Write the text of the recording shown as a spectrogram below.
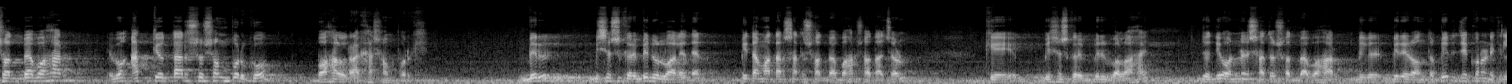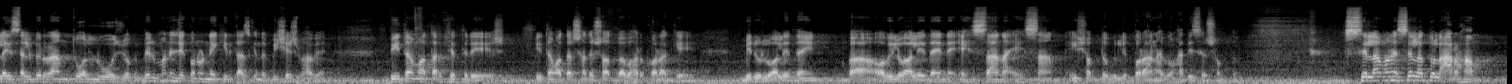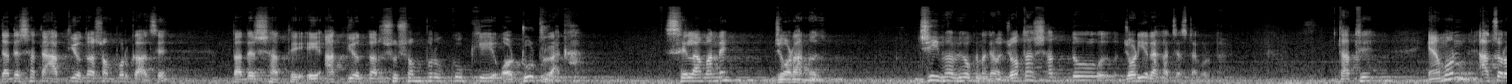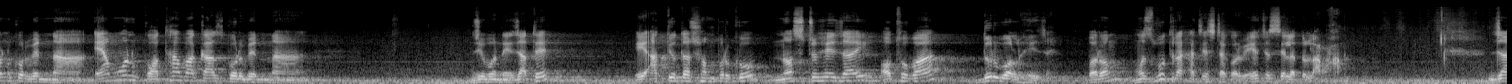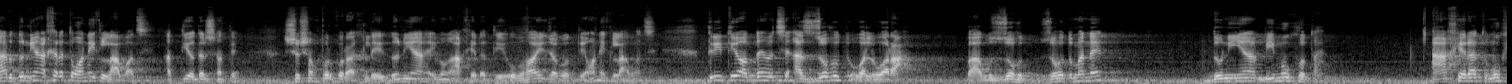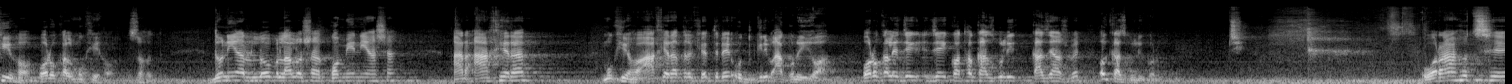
সদ্ব্যবহার এবং আত্মীয়তার সুসম্পর্ক বহাল রাখা সম্পর্কে। বীর, বিশেষ করে বীরুল ওয়ালেদেন পিতামাতার সাথে সদ্ব্যবহার সদাচরণকে বিশেষ করে বীর বলা হয়। যদি অন্যের সাথে সদ্ব্যবহার বীরের অন্ত, বীর যে কোনো নেকি লাইসাল বীর রান্তু আল্লু ওজুক বীর মানে যে কোনো নেকির কাজ, কিন্তু বিশেষভাবে পিতামাতার ক্ষেত্রে পিতামাতার সাথে সদ্ব্যবহার করাকে বীরুল ওয়ালেদাইন বা অবিল ওয়ালেদাইন এহসানা, এহসান, এই শব্দগুলি কোরআন এবং হাদিসের শব্দ। সেলা মানে সেলাতুল আরহাম। যাদের সাথে আত্মীয়তা সম্পর্ক আছে, তাদের সাথে এই আত্মীয়তার সুসম্পর্ককে অটুট রাখা। সেলা মানে জড়ানো। যেইভাবে হোক না কেন, যথাসাধ্য জড়িয়ে রাখার চেষ্টা করতে হবে। তাতে এমন আচরণ করবেন না, এমন কথা বা কাজ করবেন না জীবনে যাতে এই আত্মীয়তার সম্পর্ক নষ্ট হয়ে যায় অথবা দুর্বল হয়ে যায়। বরং মজবুত রাখার চেষ্টা করবে। এ হচ্ছে সেলাতুল আরহাম। যার দুনিয়া আখেরাতে অনেক লাভ আছে, আত্মীয়দের সাথে সুসম্পর্ক রাখলে দুনিয়া এবং আখেরাতে উভয় জগতে অনেক লাভ আছে। তৃতীয় অধ্যায় হচ্ছে আজ জহুদ ওয়াল ওয়ারা বা জহুদ জহুদ মানে দুনিয়া বিমুখতা আখেরাত মুখী হ পরকালমুখী হ জহুদ। দুনিয়ার লোভ লালসা কমিয়ে নিয়ে আসা আর আখেরাত মুখী হ আখেরাতের ক্ষেত্রে উদ্গ্রীব আগ্রহী হওয়া। পরকালে যে যে কথা কাজগুলি, কাজে আসবে, ওই কাজগুলি করবে। ওরা হচ্ছে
